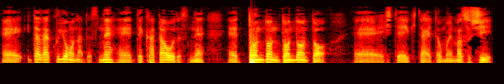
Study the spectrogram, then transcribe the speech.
えー、いただくようなですね、え出方をですね、えどんどんどんどんと、えー、していきたいと思いますし、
